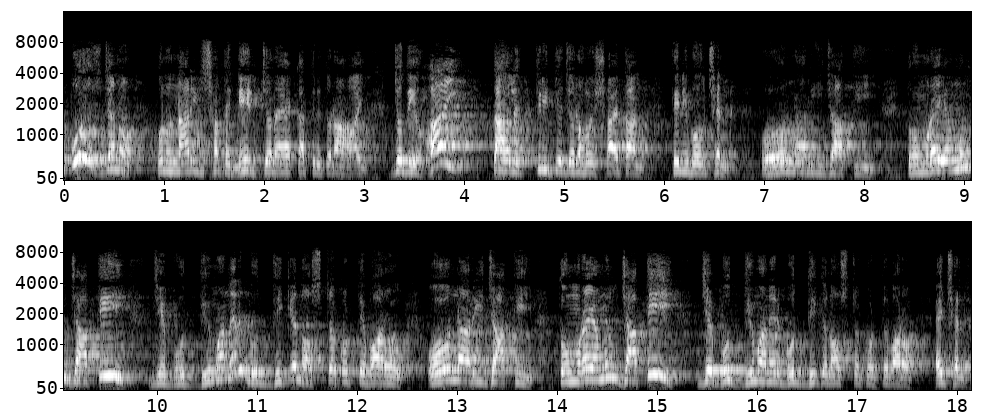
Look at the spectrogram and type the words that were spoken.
পুরুষ যেন কোন নারীর সাথে নির্জনা একাত্রিত না হয়। যদি হয়, তাহলে তৃতীয় জন হবে শয়তান। তিনি বলছেন, ও নারী জাতি, তোমরা এমন জাতি যে বুদ্ধিমানের বুদ্ধিকে নষ্ট করতে পারো। ও নারী জাতি, তোমরা এমন জাতি যে বুদ্ধিমানের বুদ্ধিকে নষ্ট করতে পারো। এই ছেলে,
